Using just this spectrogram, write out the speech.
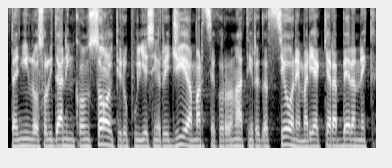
Danilo Solidani in console, Piero Pugliesi in regia, Marzia Coronati in redazione, Maria Chiara Beranec,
